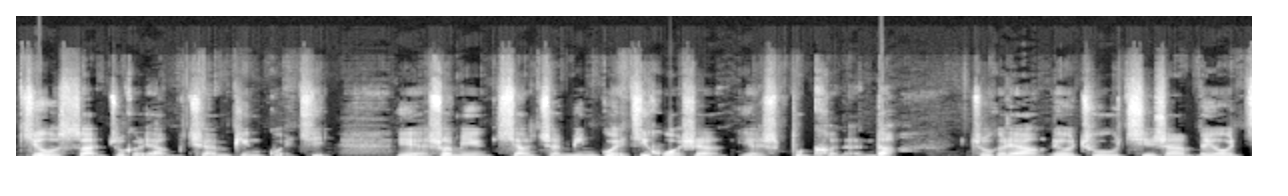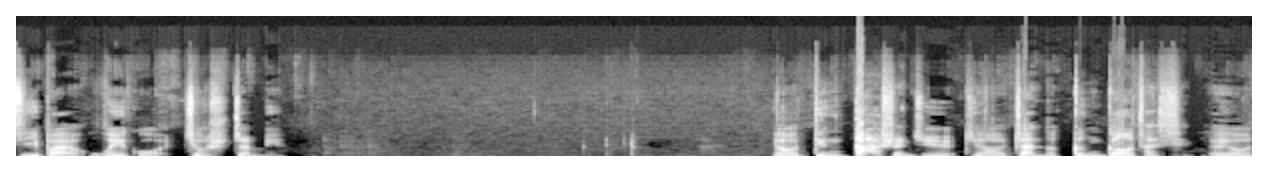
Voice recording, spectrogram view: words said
就算诸葛亮全凭诡计，也说明想全凭诡计获胜也是不可能的。诸葛亮六出祁山没有击败魏国，就是证明。要定大胜局，就要站得更高才行，要有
